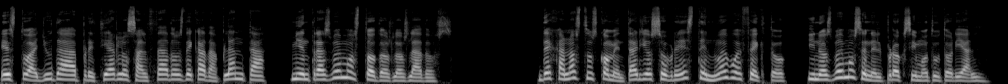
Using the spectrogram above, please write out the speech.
Esto ayuda a apreciar los alzados de cada planta mientras vemos todos los lados. Déjanos tus comentarios sobre este nuevo efecto y nos vemos en el próximo tutorial.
